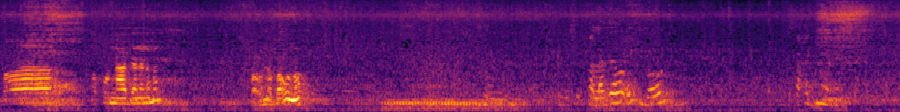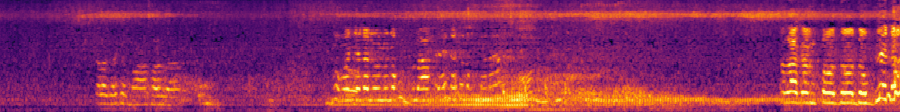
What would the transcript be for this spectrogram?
Baka mapurnada na naman. Baon na baon, no? Talaga, eh, bro. Sakit niya. Talaga siya makakala. Hindi ko niya nalulunok yung bulate. Ay, nasa na na. Talagang todo doble, no?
